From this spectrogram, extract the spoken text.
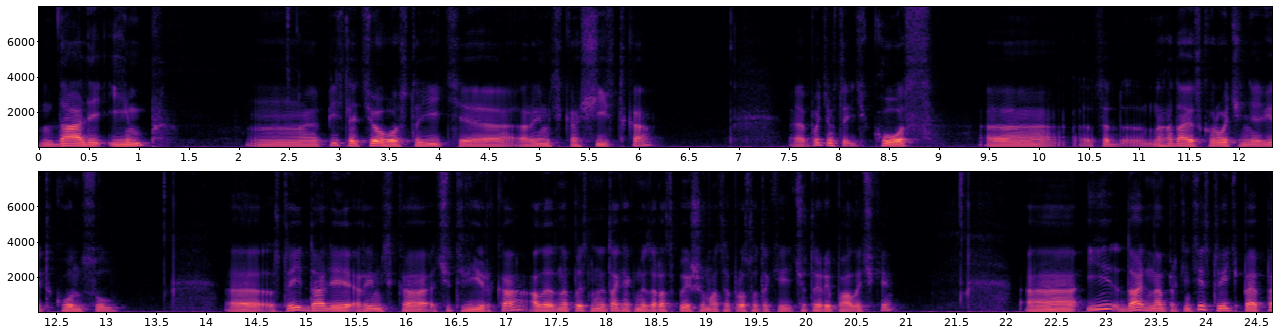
Далі імп. Після цього стоїть е, римська шістка. Е, Потім стоїть кос. Е, Це, нагадаю, скорочення від консул. Стоїть далі римська четвірка, але написано не так, як ми зараз пишемо, а це просто такі чотири палички. І далі наприкінці стоїть ПП.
